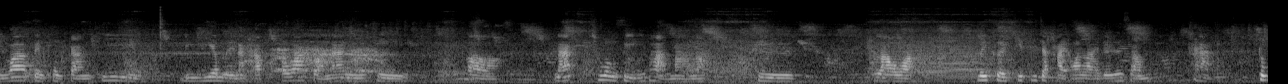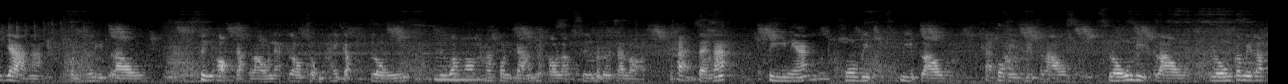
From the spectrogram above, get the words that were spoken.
ผมว่าเป็นโครงการที่ดีเยี่ยมเลยนะครับ เพราะว่าก่อนหน้านี้คือเอ่อณช่วงปีที่ผ่านมาเนาะคือเราอะไม่เคยคิดที่จะขายออนไลน์เลยด้วยซ้ำค่ะ ทุกอย่างอะผลผลิตเราซึ่งออกจากเราเนี่ยเราส่งให้กับลงหรือว่าพ่อค้าคนกลางที่เขารับซื้อมาโดยตลอด ค่ะ แต่ณปีเนี้ยโควิดบีบเราค่ะ โควิดบีบเราลงบีบเราลงก็ไม่รับ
